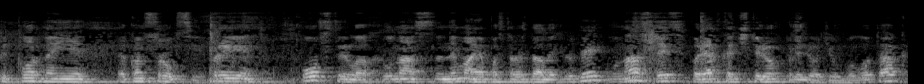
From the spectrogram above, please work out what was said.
підпорної е, конструкції. При обстрілах у нас немає постраждалих людей. У нас десь порядка чотирьох прильотів було так.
